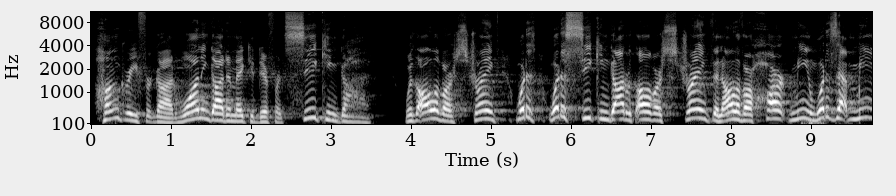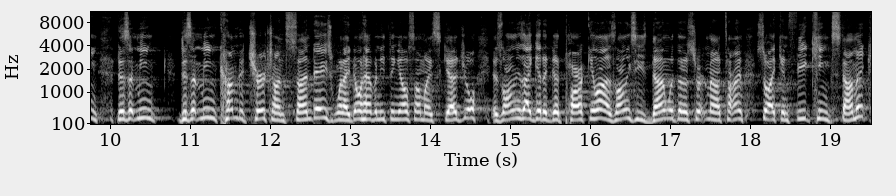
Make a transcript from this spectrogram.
hungry for God, wanting God to make a difference, seeking God with all of our strength. What, is, what does seeking God with all of our strength and all of our heart mean? What does that mean? Does it mean, does it mean come to church on Sundays when I don't have anything else on my schedule? As long as I get a good parking lot, as long as he's done within a certain amount of time so I can feed King's stomach?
